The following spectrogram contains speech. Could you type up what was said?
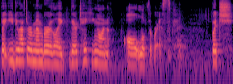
but you do have to remember like they're taking on all of the risk, which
